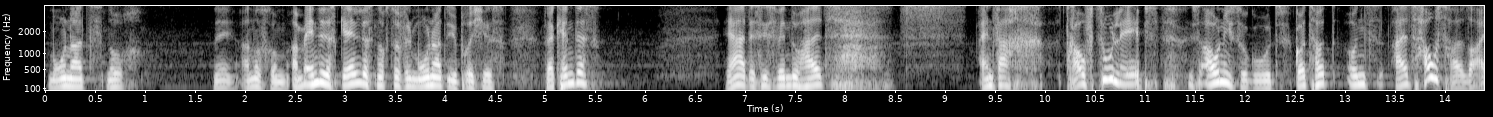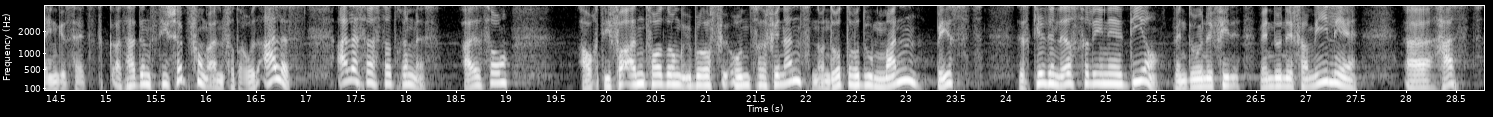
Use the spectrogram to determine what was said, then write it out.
Monats noch, nee, andersrum, am Ende des Geldes noch so viel Monat übrig ist? Wer kennt es? Ja, das ist, wenn du halt einfach drauf zulebst, ist auch nicht so gut. Gott hat uns als Haushalter eingesetzt. Gott hat uns die Schöpfung anvertraut. Alles, alles, was da drin ist. Also auch die Verantwortung über unsere Finanzen. Und dort, wo du Mann bist, das gilt in erster Linie dir. Wenn du eine, wenn du eine Familie äh, hast,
